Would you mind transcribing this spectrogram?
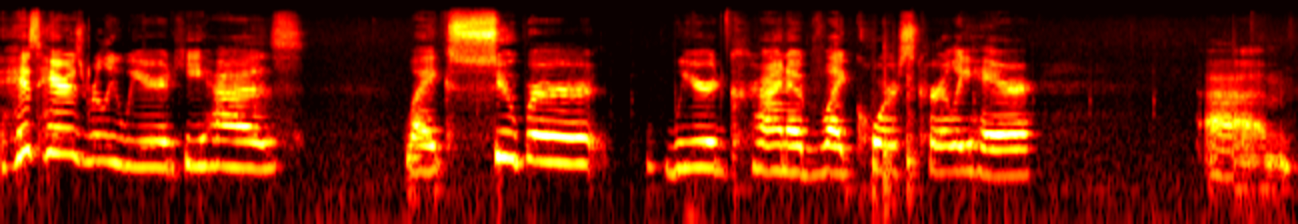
his hair is really weird. He has like super weird kind of like coarse curly hair. Um,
